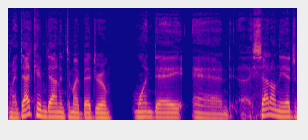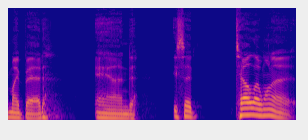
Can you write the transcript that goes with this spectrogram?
My dad came down into my bedroom one day and uh, I sat on the edge of my bed and he said, Tell, I want to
